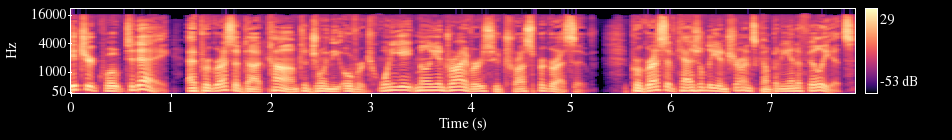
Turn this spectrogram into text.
Get your quote today at progressive.com to join the over 28 million drivers who trust Progressive. Progressive Casualty Insurance Company and Affiliates.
